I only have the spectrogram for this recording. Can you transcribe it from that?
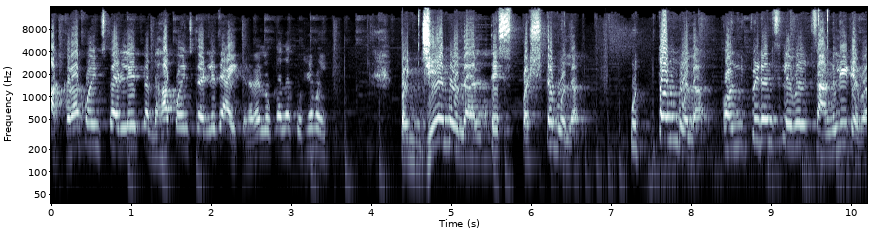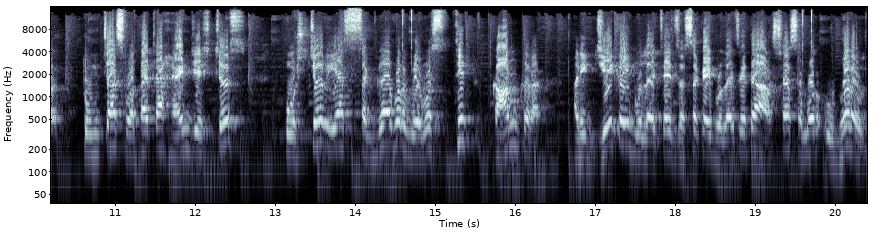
अकरा पॉइंट काढलेत का दहा पॉइंट काढले ते ऐकणाऱ्या लोकांना कुठे माहिती? पण जे बोलाल ते स्पष्ट बोला उत्तम बोला कॉन्फिडन्स लेवल चांगली ठेवा. तुमच्या स्वतःच्या हँड जेस्चर्स पोस्चर या सगळ्यावर व्यवस्थित काम करा. आणि जे काही बोलायचंय जसं काही बोलायचंय त्या आरशासमोर उभं राहून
